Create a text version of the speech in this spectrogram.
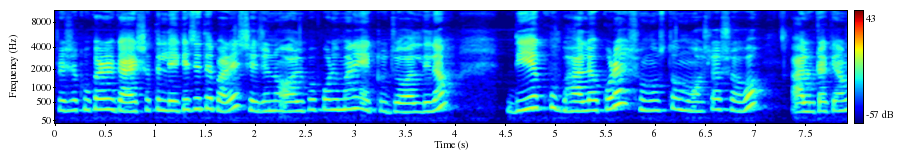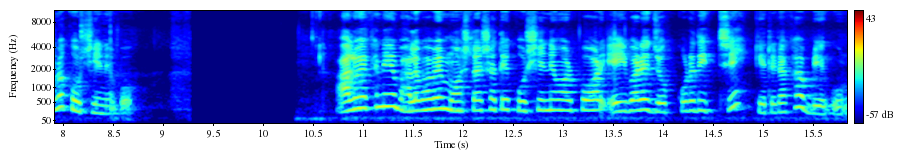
প্রেশার কুকারের গায়ের সাথে লেগে যেতে পারে, সেজন্য অল্প পরিমাণে একটু জল দিলাম। দিয়ে খুব ভালো করে সমস্ত মশলা সহ আলুটাকে আমরা কষিয়ে নেব। আলু এখানে ভালোভাবে মশলার সাথে কষিয়ে নেওয়ার পর এইবারে যোগ করে দিচ্ছি কেটে রাখা বেগুন।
